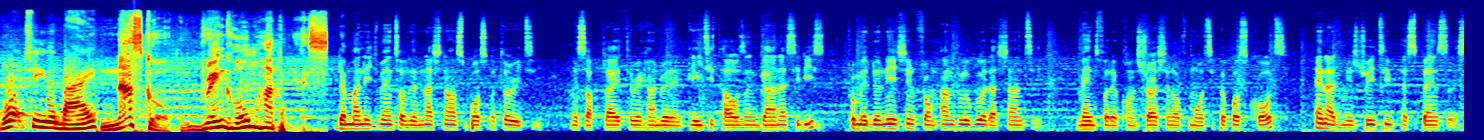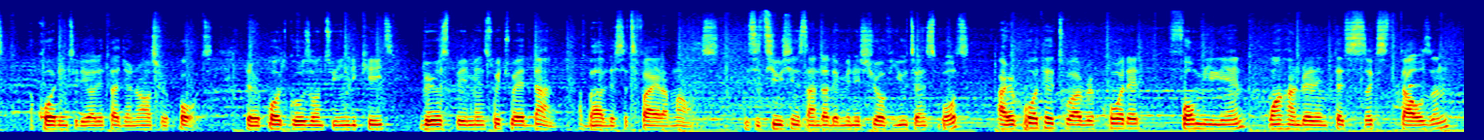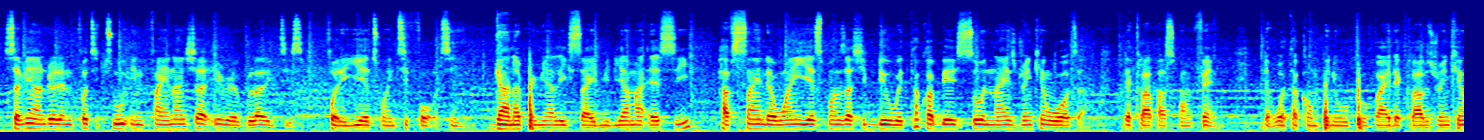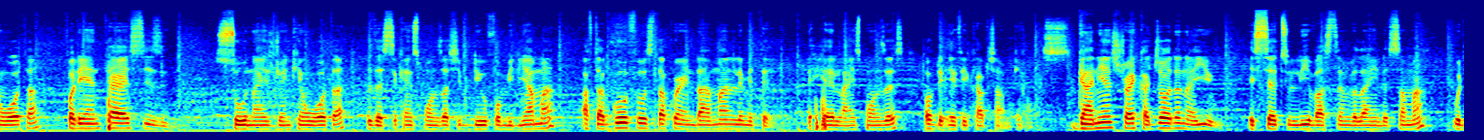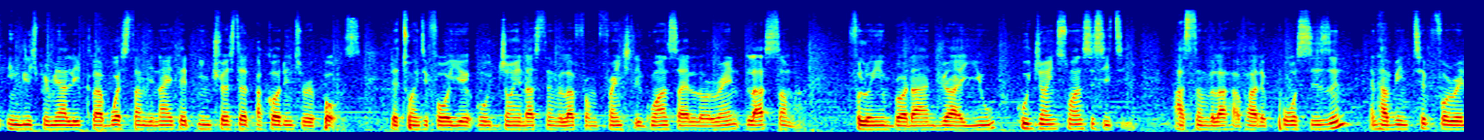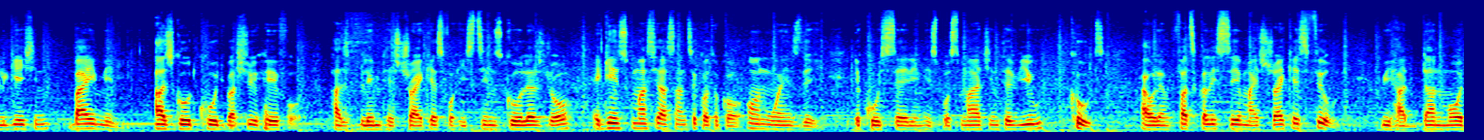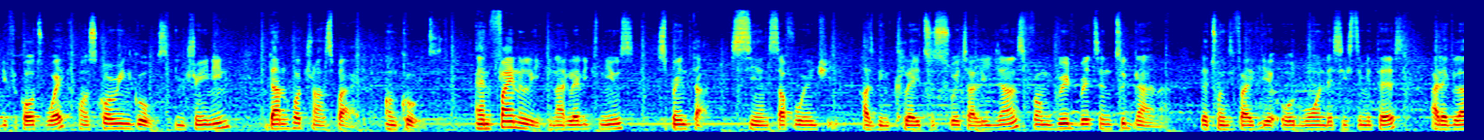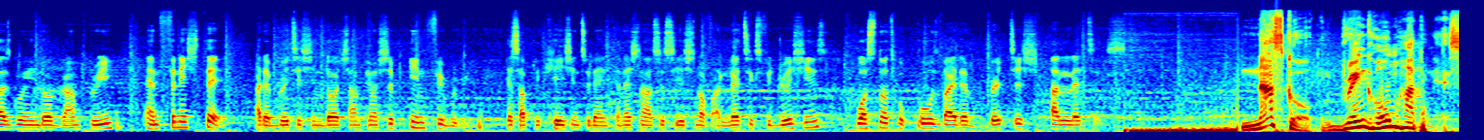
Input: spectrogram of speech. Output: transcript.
Brought to you by NASCO, bring home happiness. The management of the National Sports Authority may supply 380,000 Ghana cedis from a donation from AngloGold Ashanti meant for the construction of multi-purpose courts and administrative expenses, according to the Auditor General's report. The report goes on to indicate various payments which were done above the certified amounts. Institutions under the Ministry of Youth and Sports are reported to have recorded 4,136,742 in financial irregularities for the year 2014. Ghana Premier League side Medeama SC have signed a one-year sponsorship deal with Tarkwa Bay So Nice Drinking Water. The club has confirmed the water company will provide the club's drinking water for the entire season. So Nice Drinking Water is the second sponsorship deal for Medeama after Goldfields Tarkwa and Damang Limited, the headline sponsors of the FA Cup champions. Ghanaian striker Jordan Ayew is set to leave Aston Villa in the summer, with English Premier League club West Ham United interested according to reports. The 24-year-old joined Aston Villa from French League One side Lorient last summer, following brother Andre Ayew, who joined Swansea City. Aston Villa have had a poor season and have been tipped for relegation by many. Ashgold coach Bashir Hayford has blamed his strikers for his team's goalless draw against Kumasi Asante Kotoko on Wednesday. The coach said in his post-match interview, quote, I will emphatically say my strikers failed. We had done more difficult work on scoring goals in training than what transpired, unquote. And finally, in athletic news, sprinter CM Safo has been cleared to switch allegiance from Great Britain to Ghana. The 25 year old won the 60 meters at the Glasgow Indoor Grand Prix and finished third at the British Indoor Championship in February. His application to the International Association of Athletics Federations was not opposed by the British Athletics. NASCO, bring home happiness.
